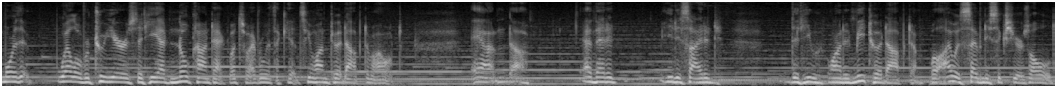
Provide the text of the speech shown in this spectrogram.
more than, well over two years that he had no contact whatsoever with the kids. He wanted to adopt them out. And, uh, and then it, he decided that he wanted me to adopt him. Well, I was 76 years old.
